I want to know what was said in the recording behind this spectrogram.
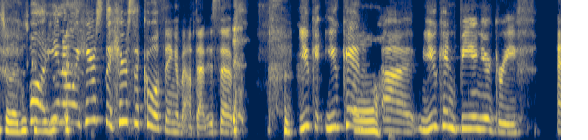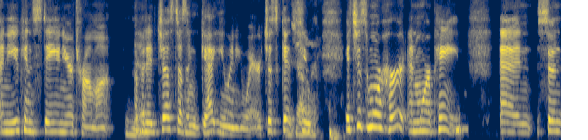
So I just well, you know, here's the here's the cool thing about that is that you can you can oh. uh, you can be in your grief and you can stay in your trauma but it just doesn't get you anywhere. It just gets you, it's just more hurt and more pain. And so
